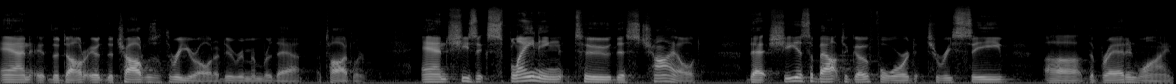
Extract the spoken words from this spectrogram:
and the daughter, the child was a three-year-old. I do remember that, a toddler, and she's explaining to this child that she is about to go forward to receive uh, the bread and wine,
